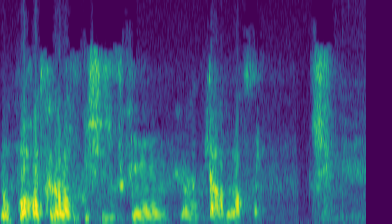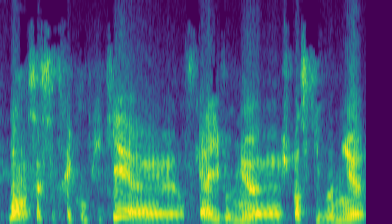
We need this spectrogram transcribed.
ils vont pouvoir rentrer dans leur coût s'ils ouvrent qu'un qu quart de leur salle. Non, ça, c'est très compliqué. Euh, dans ce cas-là, il vaut mieux, euh, je pense qu'il vaut mieux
